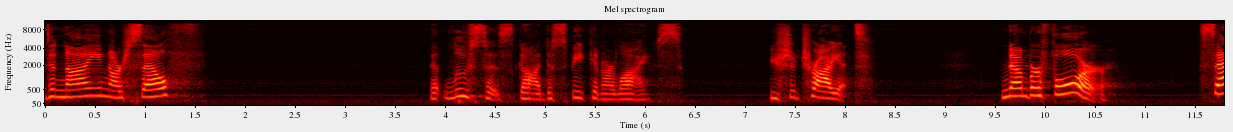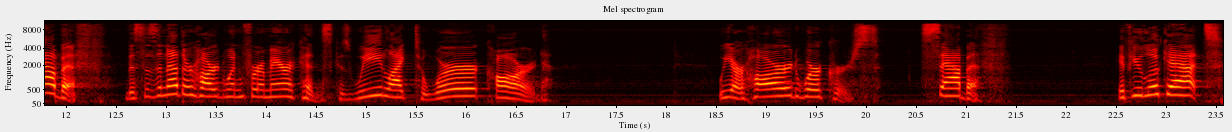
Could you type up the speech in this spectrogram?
denying ourself that looses God to speak in our lives. You should try it. Number four, Sabbath. This is another hard one for Americans because we like to work hard. We are hard workers. Sabbath. If you look at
